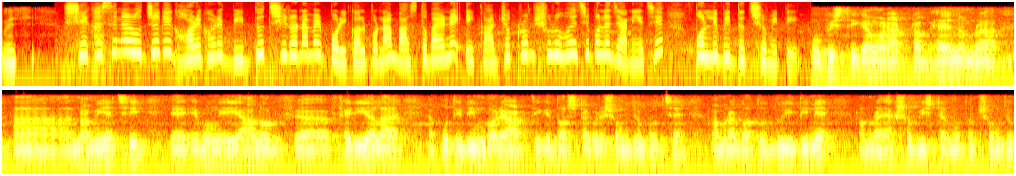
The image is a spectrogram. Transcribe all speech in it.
হয়েছে। শেখ হাসিনার উদ্যোগে ঘরে ঘরে বিদ্যুৎ শিরোনামের পরিকল্পনা বাস্তবায়নে এই কার্যক্রম শুরু হয়েছে বলে জানিয়েছে পল্লী বিদ্যুৎ সমিতি। অফিস থেকে আমার আটটা ভ্যান আমরা নামিয়েছি এবং এই আলোর ফেরিওয়ালায় প্রতিদিন গড়ে আট থেকে দশটা করে সংযোগ হচ্ছে। আমরা গত দুই দিনে আমরা একশো বিশটার মতন সংযোগ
